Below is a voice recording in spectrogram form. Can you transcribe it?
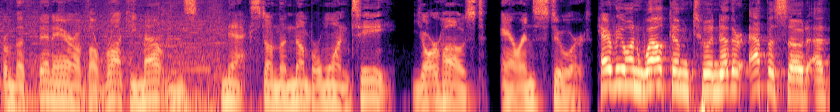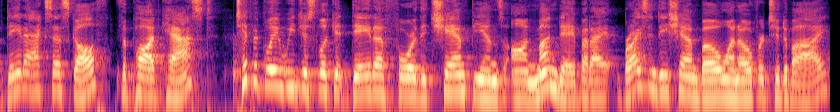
from the thin air of the Rocky Mountains, next on the number one tee, your host, Aaron Stewart. Hey everyone, welcome to another episode of Data Access Golf, the podcast. Typically, we just look at data for the champions on Monday, but I Bryson DeChambeau went over to Dubai,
